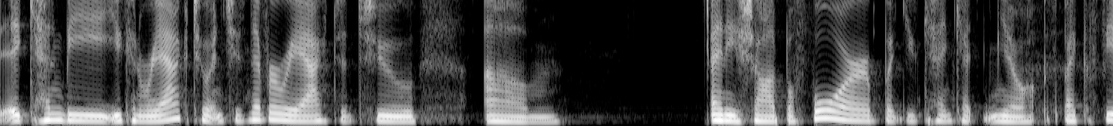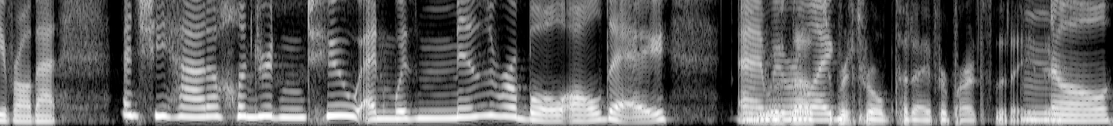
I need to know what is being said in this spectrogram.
it can be you can react to it. And she's never reacted to. Um, any shot before, but you can get, you know, spike of fever, all that. And she had 102 and was miserable all day. And, And we was were not like, super thrilled today for parts of the day. either. no.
